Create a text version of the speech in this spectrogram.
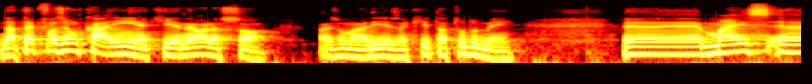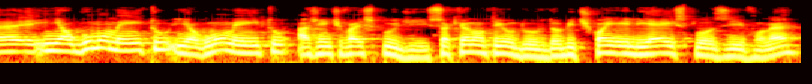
Dá até pra fazer um carinho aqui, né? Olha só. Faz o nariz aqui, tá tudo bem. É, mas é, em algum momento, em algum momento, a gente vai explodir. Isso aqui eu não tenho dúvida. O Bitcoin ele é explosivo, né?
